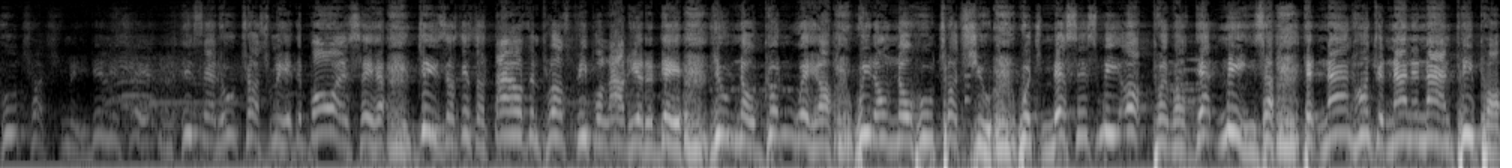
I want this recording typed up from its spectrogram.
Who touched me? Didn't he say it? He said, Who touched me? The boy said, Jesus, it's a thousand plus people out here today. You know good and well we don't know who touched you, which messes me up because that means that 999 people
